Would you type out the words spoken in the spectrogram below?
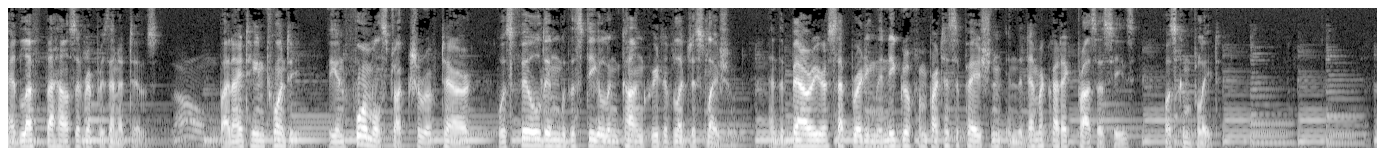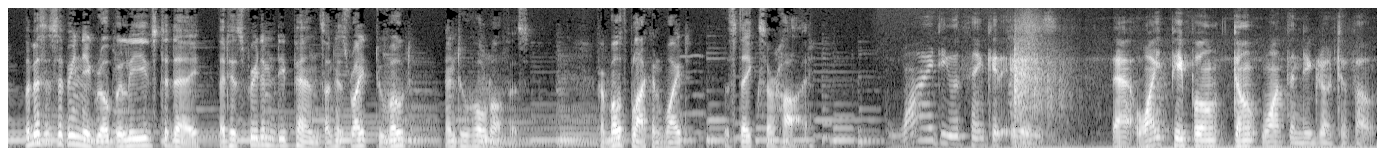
had left the House of Representatives. By 1920, the informal structure of terror was filled in with the steel and concrete of legislation, and the barrier separating the Negro from participation in the democratic processes was complete. The Mississippi Negro believes today that his freedom depends on his right to vote and to hold office. For both black and white, the stakes are high. Why do you think it is that white people don't want the Negro to vote?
